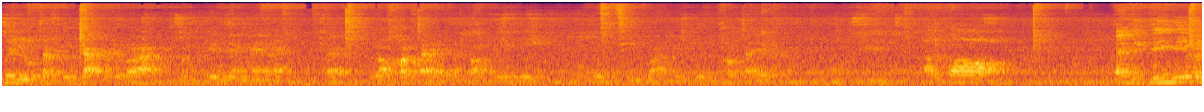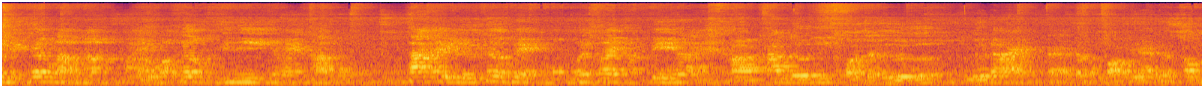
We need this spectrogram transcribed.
ไม่รู้จักพื้นฐานเลยว่า มันเป็นยังไงนะแต่เราเข้าใจแล้วตอนนี้คือสี่วันนี้คือเข้าใจแล้วแล้วก็แต่จริงๆนี่มันมีเครื่องเรานะหมายถึงว่าเครื่องของที่นี่ใช่ไหมครับผมถ้าให้รื้อเครื่องเพลงคงไม่ค่อยแฮปปี้เท่าไหร่อ่าถ้ารื้อนี่พอจะรื้อรื้อได้ แต่จะประกอบเนี่ยจะต้อง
